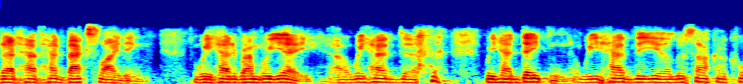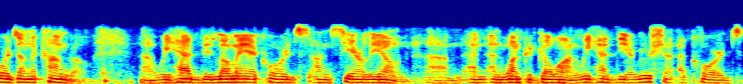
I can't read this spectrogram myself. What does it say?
that have had backsliding we had Rambouillet. Uh, we had uh, we had Dayton. We had the uh, Lusaka Accords on the Congo. Uh, we had the Lomé Accords on Sierra Leone, um, and, and one could go on. We had the Arusha Accords,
